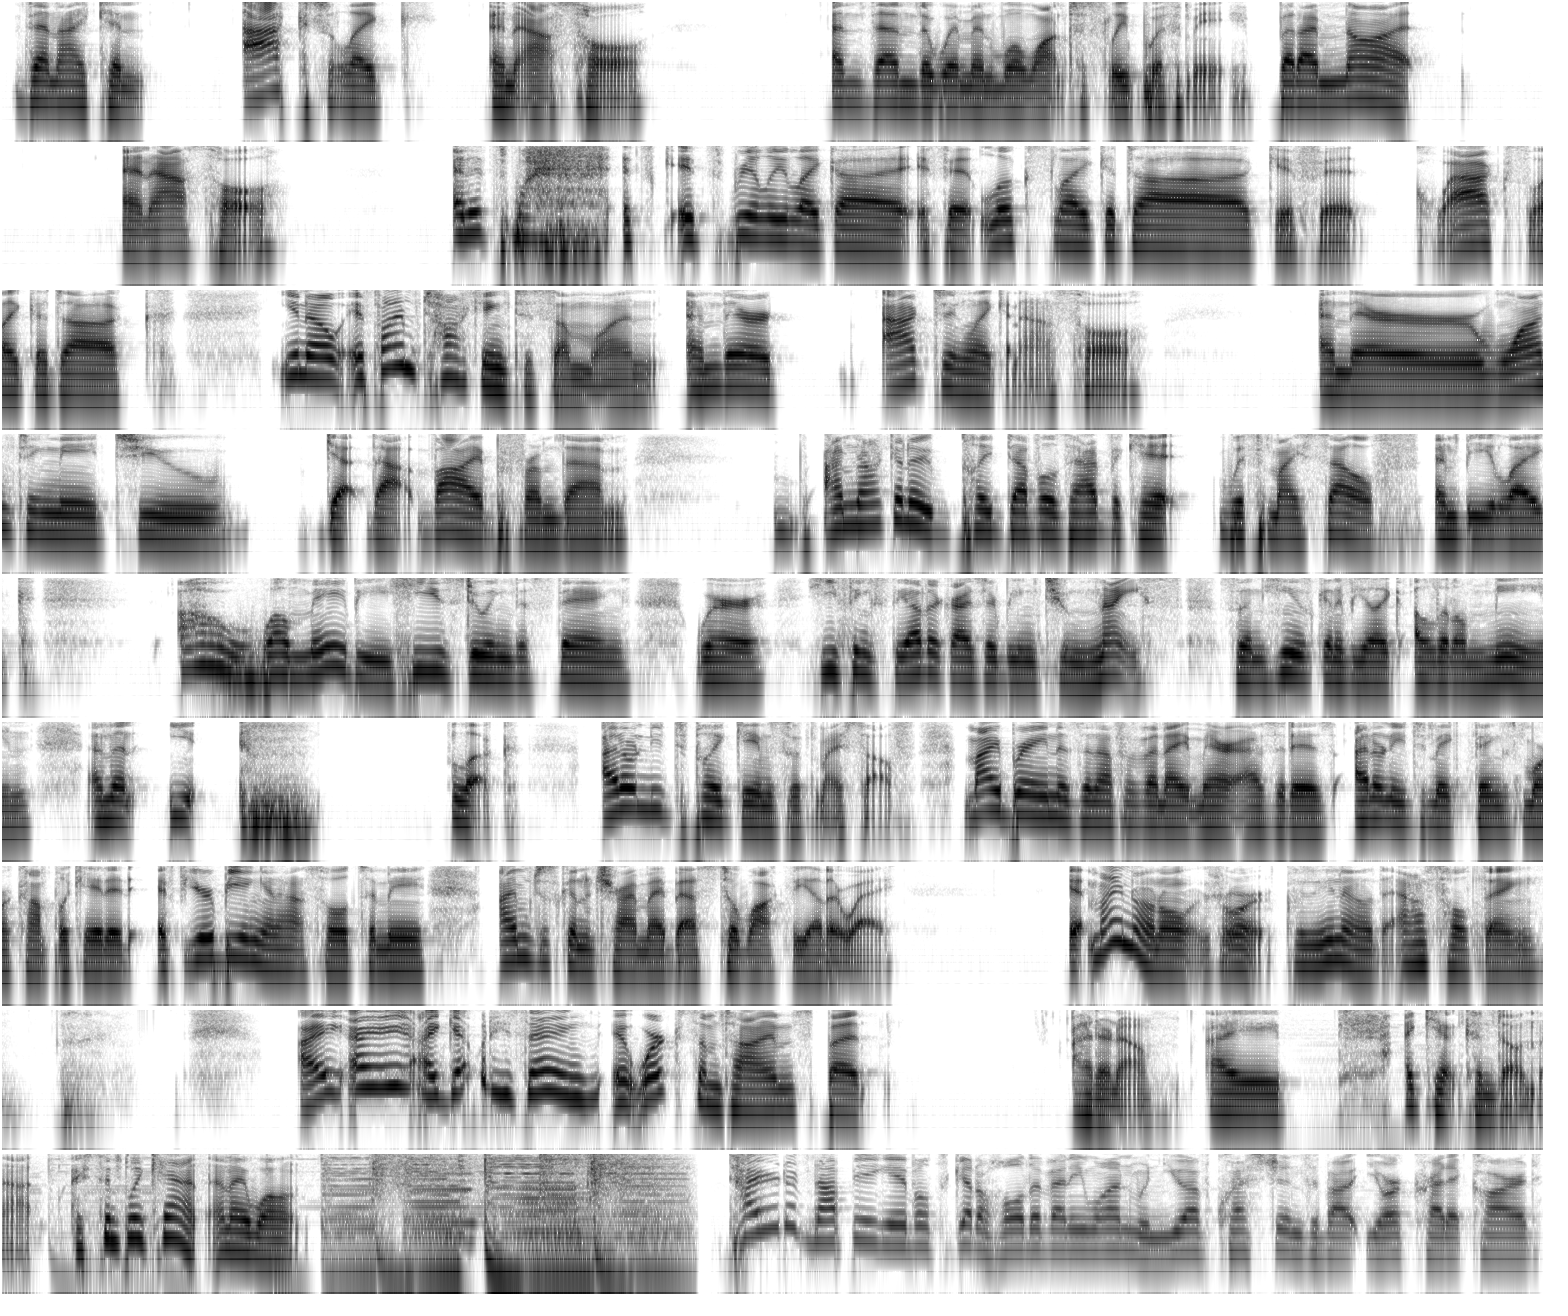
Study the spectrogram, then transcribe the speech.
then I can act like an asshole and then the women will want to sleep with me. But I'm not an asshole. And it's it's it's really like a if it looks like a duck, if it quacks like a duck, you know, if I'm talking to someone and they're acting like an asshole and they're wanting me to get that vibe from them, I'm not going to play devil's advocate with myself and be like, oh, well, maybe he's doing this thing where he thinks the other guys are being too nice. So then he's going to be like a little mean. And then, look, I don't need to play games with myself. My brain is enough of a nightmare as it is. I don't need to make things more complicated. If you're being an asshole to me, I'm just going to try my best to walk the other way. It might not always work because, you know, the asshole thing. I, I I get what he's saying. It works sometimes, but I don't know. I I can't condone that. I simply can't, and I won't. Tired of not being able to get a hold of anyone when you have questions about your credit card?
